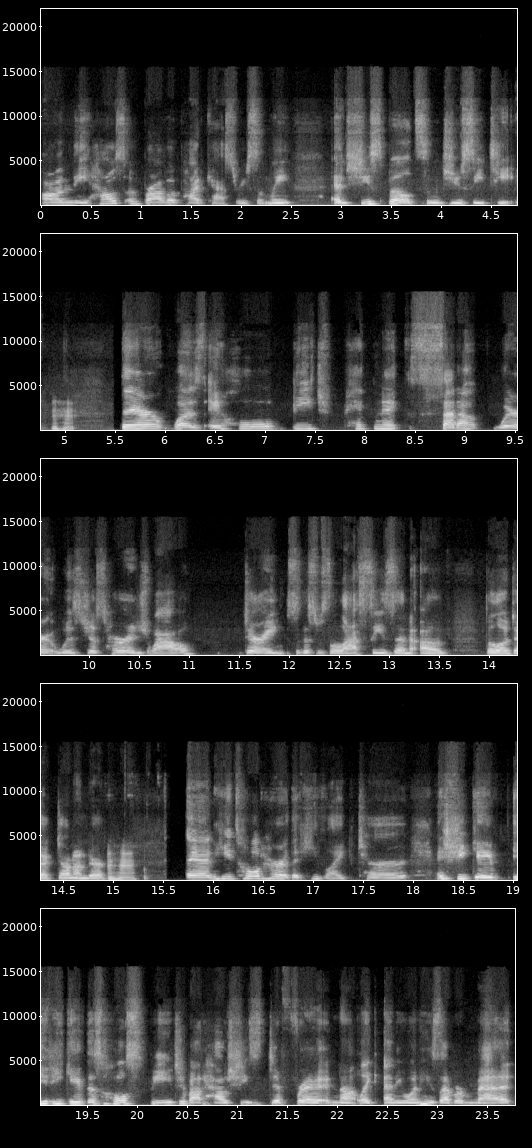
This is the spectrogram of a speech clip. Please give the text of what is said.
on the House of Bravo podcast recently, and she spilled some juicy tea. Mhm. There was a whole beach picnic setup where it was just her and Joao during, so this was the last season of Below Deck Down Under. Mm-hmm. and he told her that he liked her and she gave he gave this whole speech about how she's different and not like anyone he's ever met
